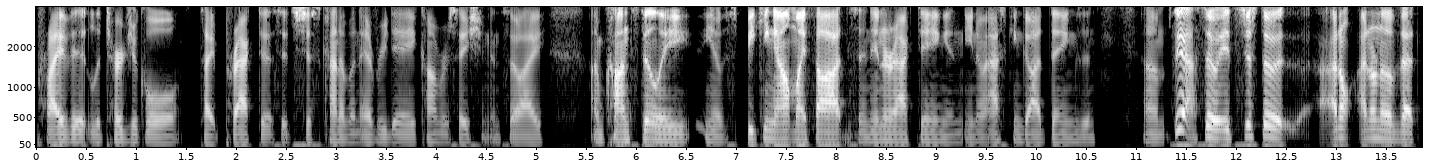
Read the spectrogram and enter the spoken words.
private liturgical type practice. It's just kind of an everyday conversation, and so I I'm constantly you know speaking out my thoughts and interacting and you know asking God things and um, so yeah, so it's just a I don't I don't know if that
